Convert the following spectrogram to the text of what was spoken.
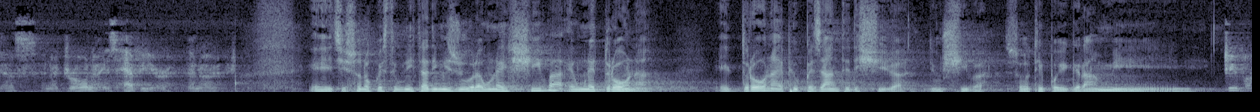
Yes? And a Drona is heavier than a e ci sono queste unità di misura, una è Shiva e una è Drona. E Drona è più pesante di Shiva, di un Shiva, sono tipo i grammi. Shiva.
